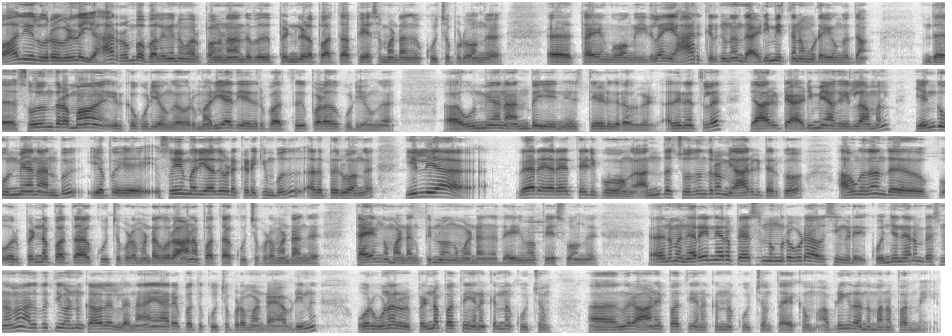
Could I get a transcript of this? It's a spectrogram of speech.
பாலியல் உறவுகளில் யார் ரொம்ப பலவீனமாக இருப்பாங்கன்னா அந்த பெண்களை பார்த்தா பேச மாட்டாங்க கூச்சப்படுவாங்க தயங்குவாங்க. இதெல்லாம் யாருக்கு இருக்குன்னா அந்த அடிமைத்தனம் உடையவங்க தான். இந்த சுதந்திரமாக இருக்கக்கூடியவங்க ஒரு மரியாதையை எதிர்பார்த்து பழகக்கூடியவங்க உண்மையான அன்பை தேடுகிறவர்கள். அதே நேரத்தில் யாருக்கிட்டே அடிமையாக இல்லாமல் எங்கே உண்மையான அன்பு எப்போ சுயமரியாதையோட கிடைக்கும்போது அதை பெறுவாங்க. இல்லையா வேறு யாரையா தேடி போவாங்க. அந்த சுதந்திரம் யாருக்கிட்ட இருக்கோ அவங்க தான் இந்த ஒரு பெண்ணை பார்த்தா கூச்சப்பட மாட்டாங்க ஒரு ஆணை பார்த்தா கூச்சப்பட மாட்டாங்க தயங்க மாட்டாங்க பின்வாங்க மாட்டாங்க தைரியமாக பேசுவாங்க. நம்ம நிறைய நேரம் பேசணுங்கிற கூட அவசியம் கிடையாது. கொஞ்ச நேரம் பேசினாலும் அதை பற்றி ஒன்றும் கவலை இல்லை. நான் யாரையும் பார்த்து கூச்சப்பட மாட்டேன் அப்படின்னு ஒரு உணர்வு. பெண்ணை பார்த்து எனக்கு என்ன கூச்சம்? அது மாதிரி ஆணை பார்த்து எனக்கு என்ன கூச்சம்? தயக்கம் அப்படிங்கிற அந்த மனப்பான்மை.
